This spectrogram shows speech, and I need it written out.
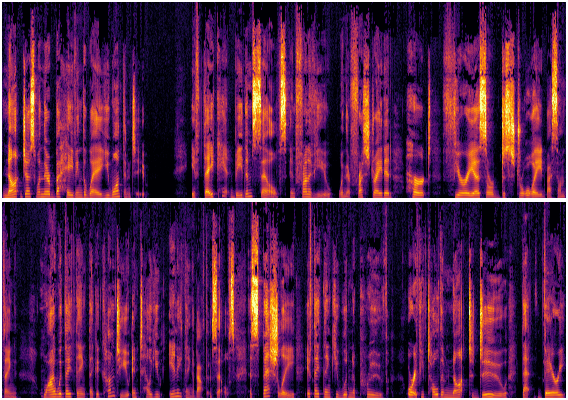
not just when they're behaving the way you want them to. If they can't be themselves in front of you when they're frustrated, hurt, furious, or destroyed by something, why would they think they could come to you and tell you anything about themselves, especially if they think you wouldn't approve or if you've told them not to do that very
